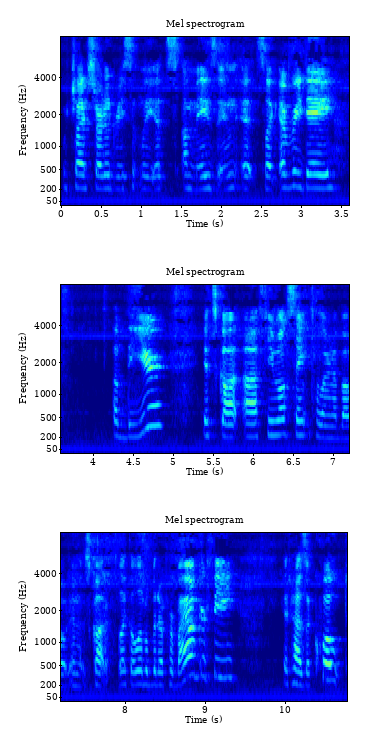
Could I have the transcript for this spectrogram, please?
which I started recently. It's amazing. It's like every day of the year, it's got a female saint to learn about, and it's got like a little bit of her biography. It has a quote,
